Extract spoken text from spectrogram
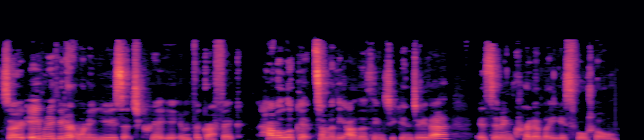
So even if you don't want to use it to create your infographic, have a look at some of the other things you can do there. It's an incredibly useful tool.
